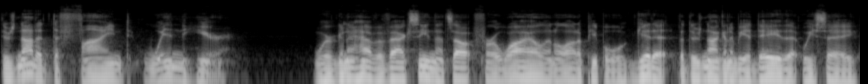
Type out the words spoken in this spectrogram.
There's not a defined win here. We're going to have a vaccine that's out for a while, and a lot of people will get it. But there's not going to be a day that we say,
